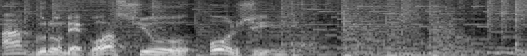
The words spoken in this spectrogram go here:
Agronegócio hoje.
